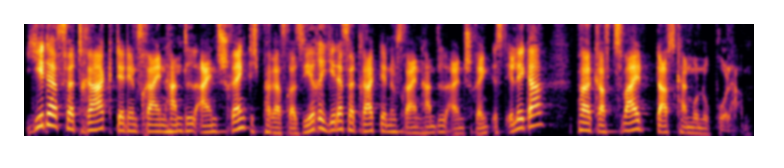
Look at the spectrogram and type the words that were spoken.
jeder Vertrag, der den freien Handel einschränkt, ich paraphrasiere, jeder Vertrag, der den freien Handel einschränkt, ist illegal. Paragraph 2 darf kein Monopol haben.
